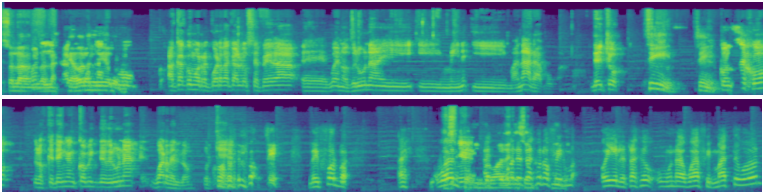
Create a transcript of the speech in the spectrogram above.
son las, bueno, las creadoras de Diabolique acá como recuerda Carlos Cepeda, eh, bueno, Druna y, y, Manara. Pues, de hecho, sí, sí. consejo, los que tengan cómic de Druna, guárdenlo. Porque... Guárdenlo, sí, de forma. bueno, le traje una firma. Oye, le traje una weá, firmaste, weón,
